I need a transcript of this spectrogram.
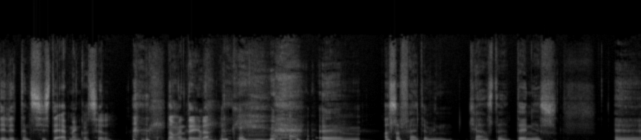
Det er lidt den sidste app, man går til, okay. når man dater. Okay. øhm, og så fandt jeg min kæreste, Dennis. Øh,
